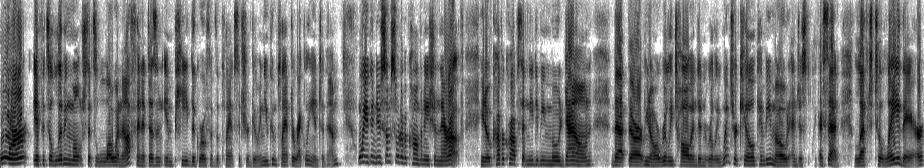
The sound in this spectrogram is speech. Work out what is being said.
Or if it's a living mulch that's low enough and it doesn't impede the growth of the plants that you're doing, you can plant directly into them. Or you can do some sort of a combination thereof. You know, cover crops that need to be mowed down that they're, you know, are really tall and didn't really winter kill can be mowed and just, like I said, left to lay there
